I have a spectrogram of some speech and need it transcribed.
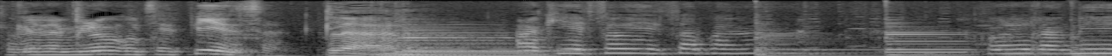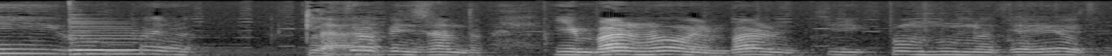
Porque la milonga usted piensa. claro, Aquí estoy, está para- con el amigo. Bueno, estaba claro, pensando. Y en bar no, en bar, y pum, uno tras de otro.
